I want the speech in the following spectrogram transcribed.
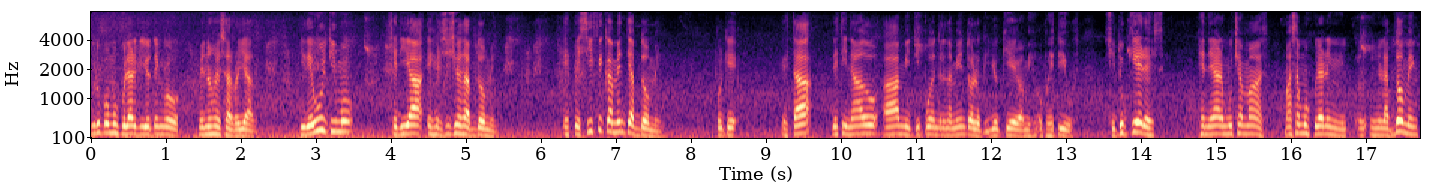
grupo muscular que yo tengo menos desarrollado. Y de último sería ejercicios de abdomen, específicamente abdomen, porque está destinado a mi tipo de entrenamiento, a lo que yo quiero, a mis objetivos. Si tú quieres generar mucha más masa muscular en el, abdomen,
